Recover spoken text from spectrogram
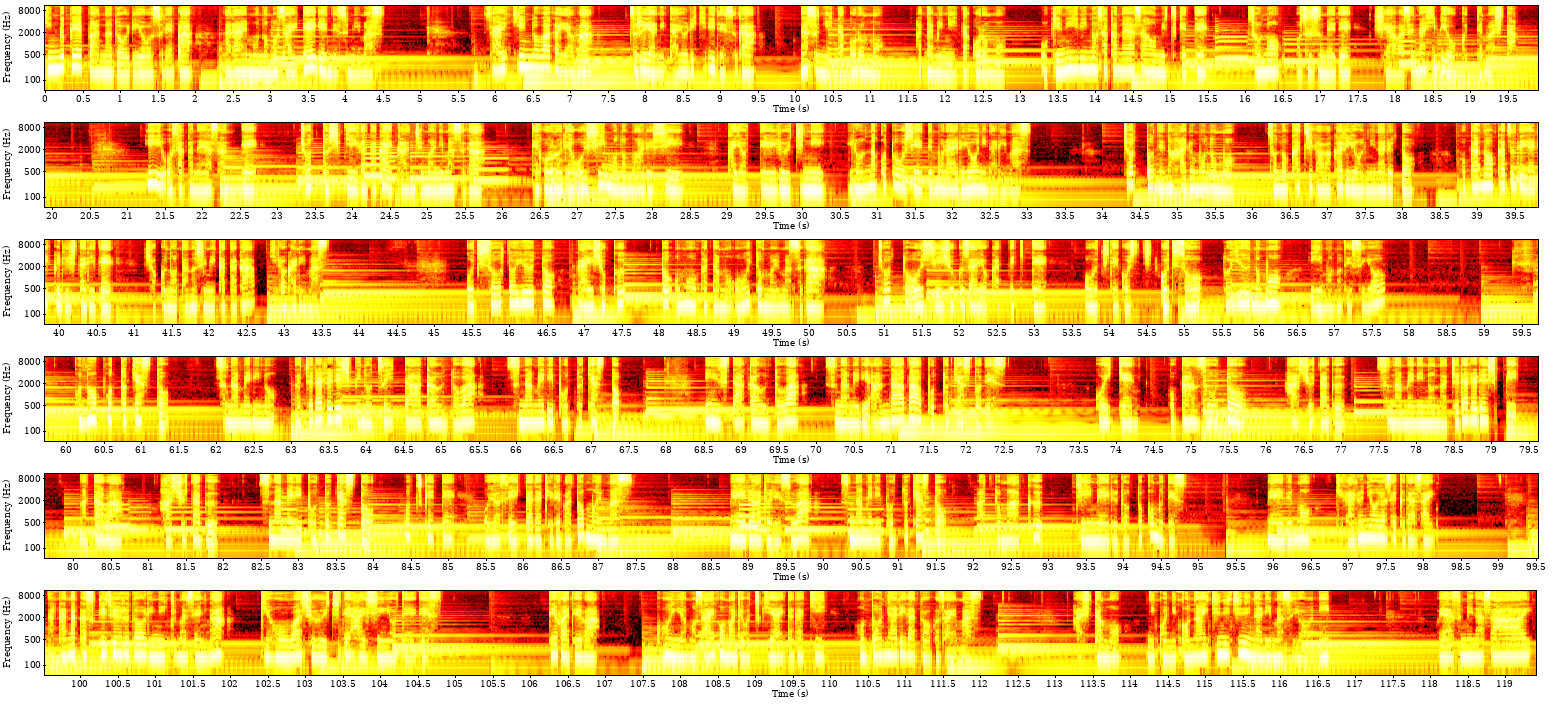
キングペーパーなどを利用すれば洗い物も最低限で済みます。最近の我が家は鶴屋に頼りきりですが、那須にいた頃も熱海にいた頃もお気に入りの魚屋さんを見つけて、そのおすすめで幸せな日々を送ってました。いいお魚屋さんってちょっと敷居が高い感じもありますが、手頃で美味しいものもあるし、通っているうちにいろんなことを教えてもらえるようになります。ちょっと根の張るものもその価値がわかるようになると他のおかずでやりくりしたりで食の楽しみ方が広がります。ごちそうというと外食と思う方も多いと思いますがちょっと美味しい食材を買ってきてお家でごちごちそうというのもいいものですよ。このポッドキャスト、スナメリのナチュラルレシピのツイッターアカウントは、スナメリポッドキャスト。インスタアカウントは、スナメリアンダーバーポッドキャストです。ご意見、ご感想等、ハッシュタグ、スナメリのナチュラルレシピ、または、ハッシュタグ、スナメリポッドキャストをつけてお寄せいただければと思います。メールアドレスは、スナメリポッドキャストアットマーク gmail.com です。メールも気軽にお寄せください。なかなかスケジュール通りに行きませんが、基本は週1で配信予定です。ではでは、今夜も最後までお付き合いいただき、本当にありがとうございます。明日もニコニコな一日になりますように。おやすみなさい。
